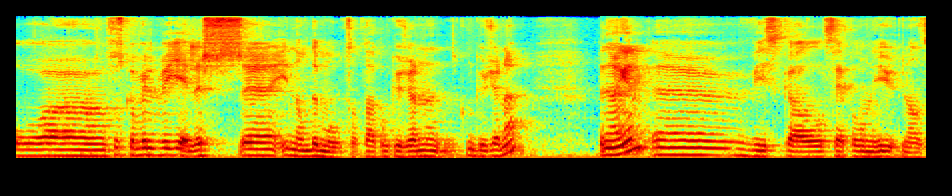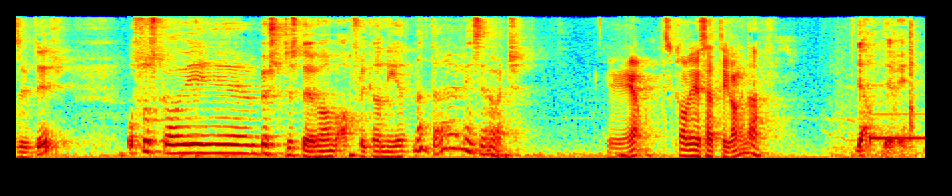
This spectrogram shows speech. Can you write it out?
Og så skal vel vi ellers eh, innom det motsatte av konkursene denne gangen. Vi skal se på noen nye utenlandsruter. Og så skal vi børste støvet av Afrikanyhetene. Det er lenge siden vi har vært. Ja, skal vi sette i gang, da? Ja, det gjør vi.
